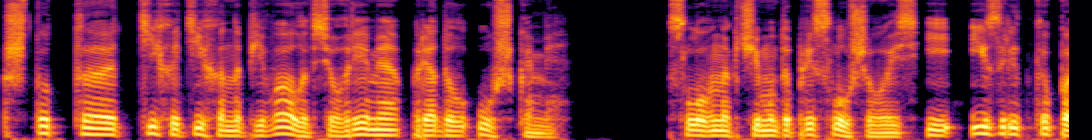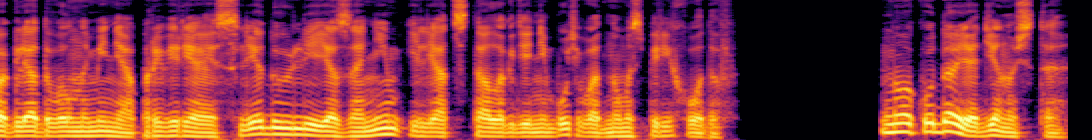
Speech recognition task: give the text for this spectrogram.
что-то тихо-тихо напевал и все время прядал ушками, словно к чему-то прислушиваясь, и изредка поглядывал на меня, проверяя, следую ли я за ним или отстала где-нибудь в одном из переходов. Ну а куда я денусь-то?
